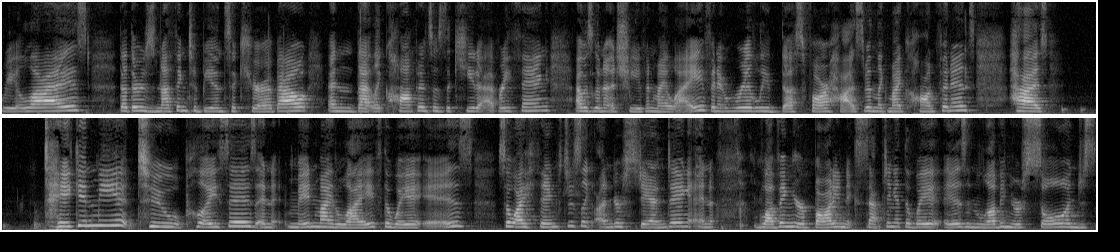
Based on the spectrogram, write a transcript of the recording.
realized that there was nothing to be insecure about and that like confidence was the key to everything I was going to achieve in my life and it really thus far has been like my confidence has taken me to places and made my life the way it is. So I think just like understanding and loving your body and accepting it the way it is and loving your soul and just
